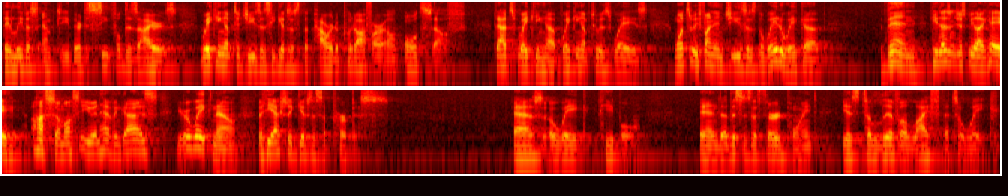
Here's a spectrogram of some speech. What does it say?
they leave us empty. They're deceitful desires. Waking up to Jesus, He gives us the power to put off our old self. That's waking up, waking up to His ways. Once we find in Jesus the way to wake up, then He doesn't just be like, hey, awesome, I'll see you in heaven, guys. You're awake now but he actually gives us a purpose as awake people. And uh, this is the third point is to live a life that's awake.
